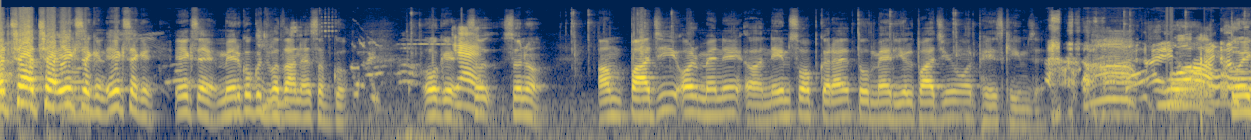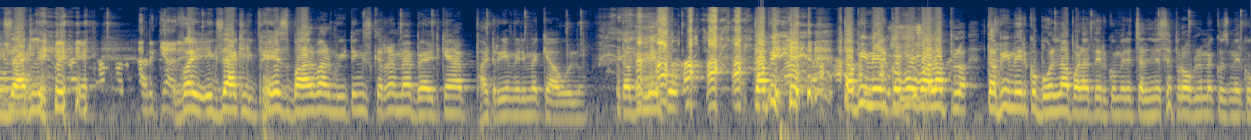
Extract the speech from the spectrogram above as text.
अच्छा अच्छा एक सेकंड एक सेकंड एक सेकंड मेरे को कुछ बताना है सबको। ओके सुनो। हम पाजी और मैंने नेम स्वैप करा है तो मैं रियल पाजी हूँ और फेस खीम्स है। तो एग्जैक्टली वही एग्जैक्टली फेस बार बार मीटिंग्स कर रहा है मैं बैठ के यहाँ फट रही है मेरी मैं क्या बोलूँ? तभी मेरे को तभी तभी मेरे को वो वाला तभी मेरे को बोलना पड़ा तेरे को मेरे चलने से प्रॉब्लम है कुछ मेरे को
